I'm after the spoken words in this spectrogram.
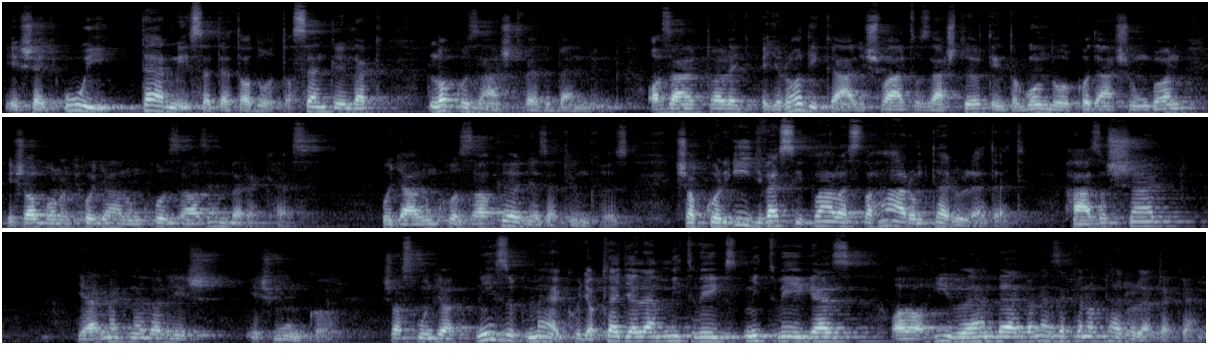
és egy új természetet adott, a Szentlélek lakozást vett bennünk. Azáltal egy, egy radikális változás történt a gondolkodásunkban, és abban, hogy hogy állunk hozzá az emberekhez, hogy állunk hozzá a környezetünkhöz. És akkor így veszi Pál a három területet. Házasság, gyermeknevelés és munka. És azt mondja, nézzük meg, hogy a kegyelem mit, végz, mit végez a hívő emberben ezeken a területeken.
